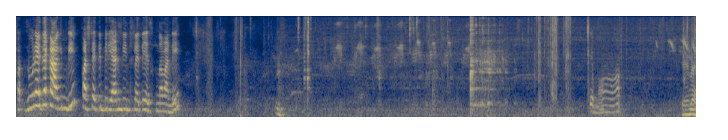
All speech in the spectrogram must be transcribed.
ఫ- నూనె అయితే కాగింది. ఫస్ట్ అయితే బిర్యానీ దినుసులు అయితే వేసుకుందామండి. ఏమో. ఏమే?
